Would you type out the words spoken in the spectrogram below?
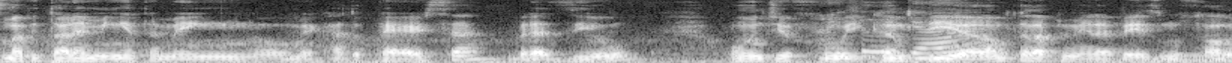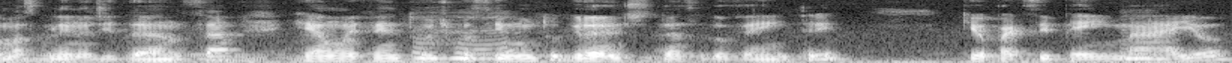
uma vitória minha também no Mercado Persa, Brasil. Onde eu fui Ai, campeão pela primeira vez no solo masculino de dança, que é um evento, tipo Uhum. assim, muito grande de dança do ventre que eu participei em maio.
